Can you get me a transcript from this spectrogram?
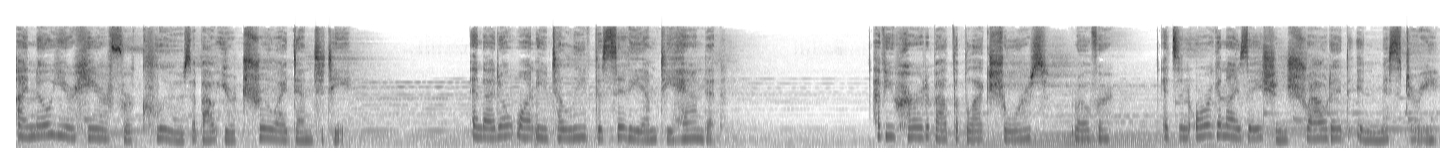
I know you're here for clues about your true identity. And I don't want you to leave the city empty handed. Have you heard about the Black Shores, Rover? It's an organization shrouded in mystery,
